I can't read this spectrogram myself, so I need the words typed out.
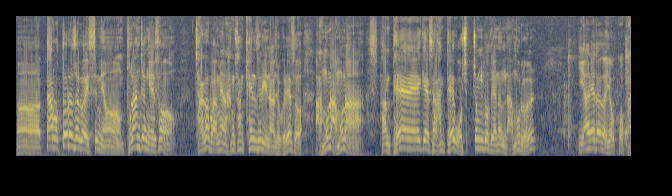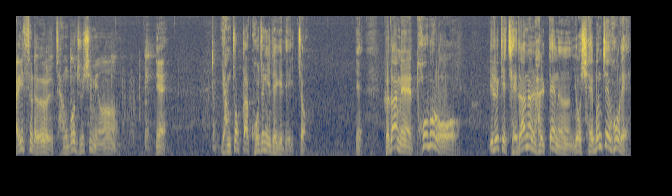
어, 따로 떨어져가 있으면 불안정해서 작업하면 항상 캔슬이 나죠. 그래서 아무나 아무나 한 100에서 한 150 정도 되는 나무를 이 안에다가 엮고 바이스를 잠궈 주시면 예 양쪽 다 고정이 되게 돼 있죠. 예. 그 다음에 톱으로 이렇게 재단을 할 때는 요 세 번째 홀에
